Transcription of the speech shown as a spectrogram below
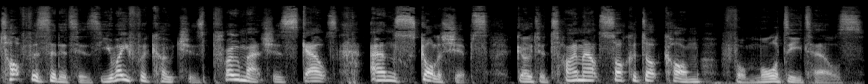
Top facilities, UEFA coaches, pro matches, scouts, and scholarships. Go to timeoutsoccer.com for more details.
